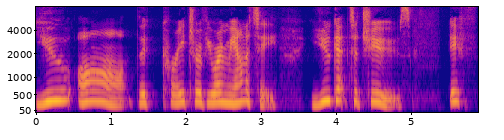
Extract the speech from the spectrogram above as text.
you are the creator of your own reality. You get to choose. If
